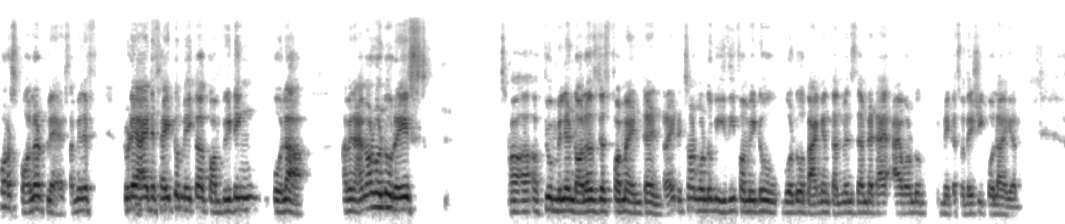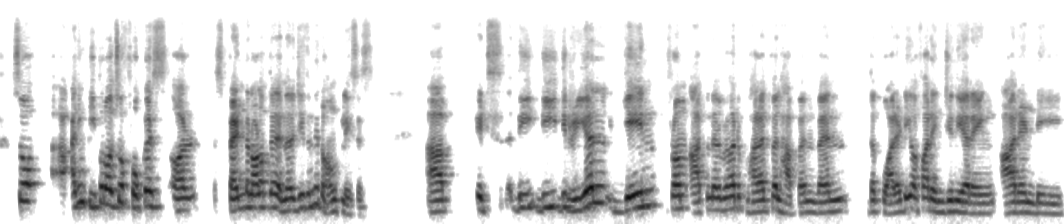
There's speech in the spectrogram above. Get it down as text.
for smaller players i mean if today i decide to make a competing cola i mean i'm not going to raise a few million dollars just for my intent, right? It's not going to be easy for me to go to a bank and convince them that I, I want to make a Swadeshi cola here. So I think people also focus or spend a lot of their energies in the wrong places. Uh, it's the, the the real gain from Atmanirbhar Bharat will happen when the quality of our engineering, R and D,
